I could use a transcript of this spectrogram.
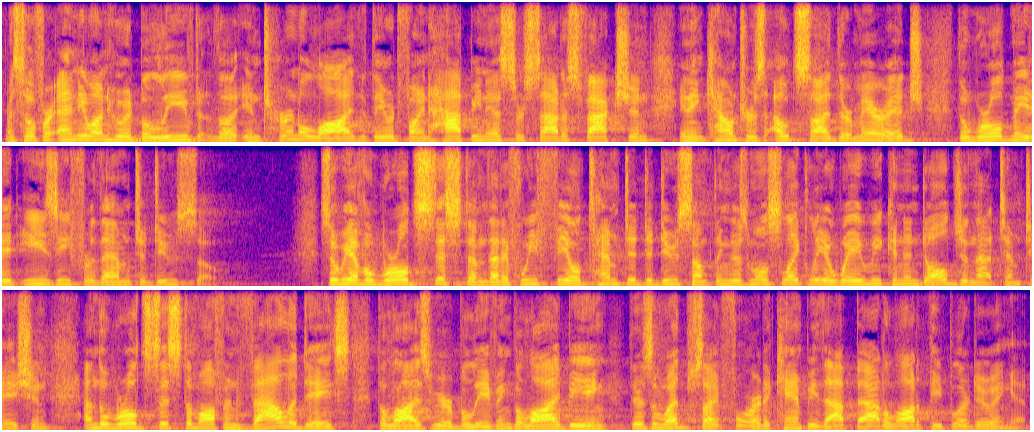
And so, for anyone who had believed the internal lie that they would find happiness or satisfaction in encounters outside their marriage, the world made it easy for them to do so. So we have a world system that if we feel tempted to do something, there's most likely a way we can indulge in that temptation. And the world system often validates the lies we are believing, the lie being, there's a website for it, it can't be that bad, a lot of people are doing it.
